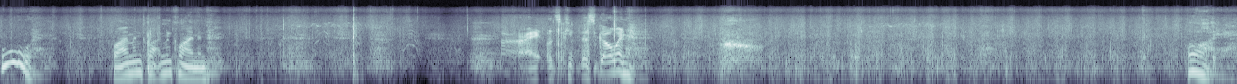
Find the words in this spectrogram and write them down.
Ooh. Climbing, climbing, climbing. All right, let's keep this going. Oh, yeah.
